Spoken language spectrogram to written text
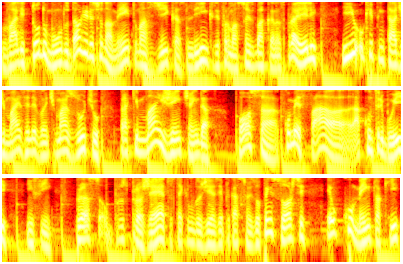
vale todo mundo dar um direcionamento, umas dicas, links, informações bacanas para ele e o que pintar de mais relevante, mais útil para que mais gente ainda possa começar a contribuir, enfim, para os projetos, tecnologias e aplicações open source, eu comento aqui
